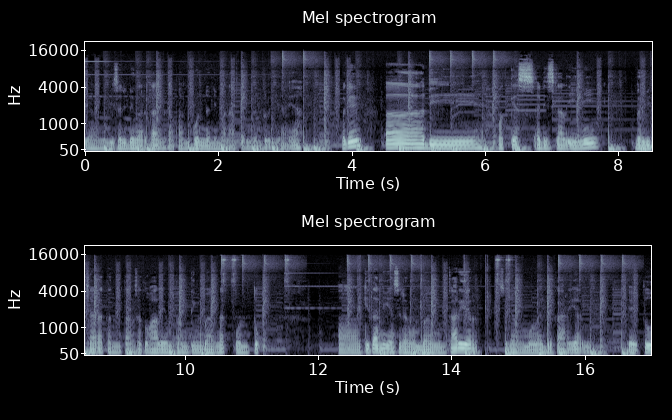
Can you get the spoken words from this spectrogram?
yang bisa didengarkan kapan pun dan di mana pun tentunya ya. Oke, uh, di podcast edisi kali ini berbicara tentang satu hal yang penting banget untuk uh, kita nih yang sedang membangun karir, sedang mulai berkarya gitu, yaitu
